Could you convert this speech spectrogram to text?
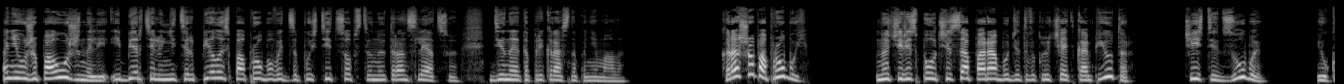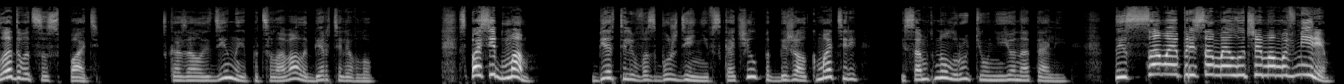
Они уже поужинали, и Бертелю не терпелось попробовать запустить собственную трансляцию. Дина это прекрасно понимала. «Хорошо, попробуй. Но через полчаса пора будет выключать компьютер, чистить зубы и укладываться спать», — сказала Дина и поцеловала Бертеля в лоб. «Спасибо, мам!» Бертель в возбуждении вскочил, подбежал к матери и сомкнул руки у нее на талии. «Ты самая-пресамая лучшая мама в мире!»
